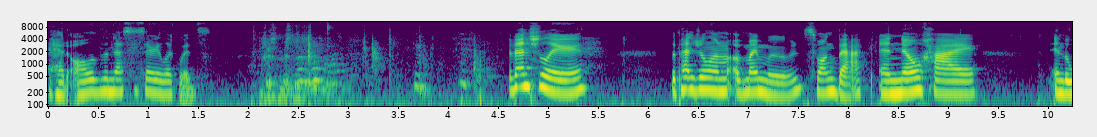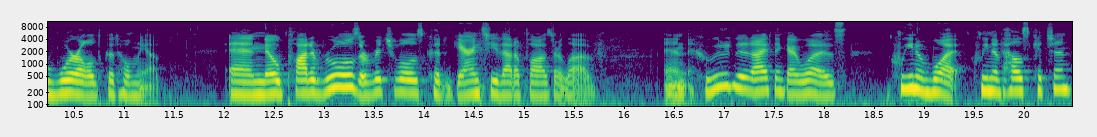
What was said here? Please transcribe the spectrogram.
I had all of the necessary liquids. Eventually, the pendulum of my mood swung back, and no high in the world could hold me up. And no plotted rules or rituals could guarantee that applause or love. And who did I think I was? Queen of what? Queen of Hell's Kitchen?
